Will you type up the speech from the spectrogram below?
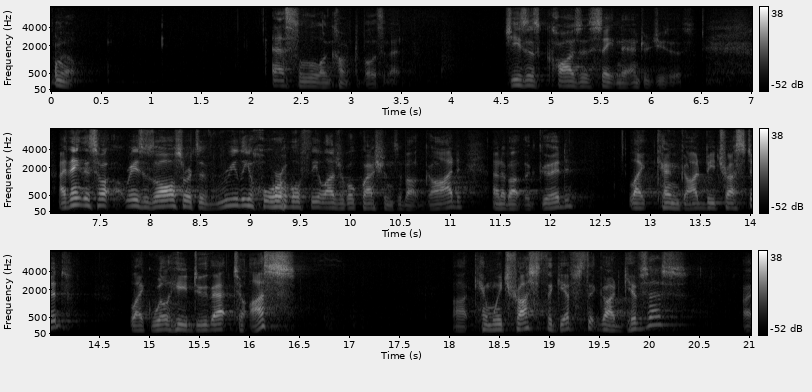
Well, that's a little uncomfortable, isn't it? Jesus causes Satan to enter Jesus. I think this raises all sorts of really horrible theological questions about God and about the good. Like, can God be trusted? Like, will he do that to us? Uh, can we trust the gifts that God gives us? Uh,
